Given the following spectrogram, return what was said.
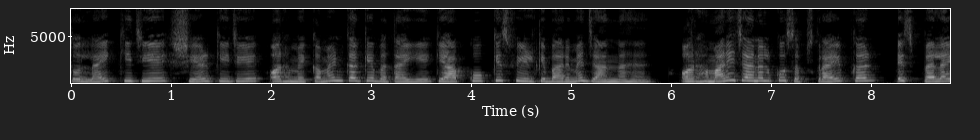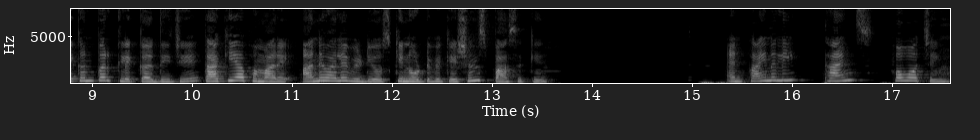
तो लाइक कीजिए शेयर कीजिए और हमें कमेंट करके बताइए कि आपको किस फ़ील्ड के बारे में जानना है। और हमारे चैनल को सब्सक्राइब कर इस बेल आइकन पर क्लिक कर दीजिए ताकि आप हमारे आने वाले वीडियोस की नोटिफिकेशंस पा सकें। And finally thanks for watching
